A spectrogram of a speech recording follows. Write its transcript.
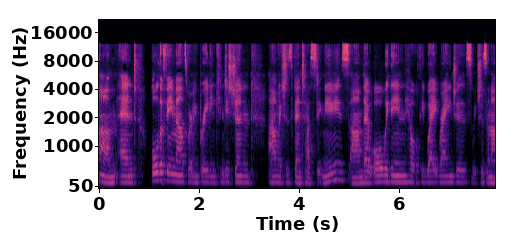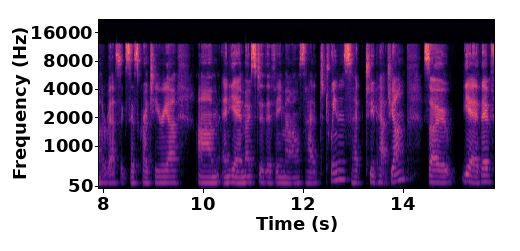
Um, and all the females were in breeding condition, um, which is fantastic news. Um, they were all within healthy weight ranges, which is another of our success criteria. Um, and yeah, most of the females had twins, had two pouch young. So yeah, they've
